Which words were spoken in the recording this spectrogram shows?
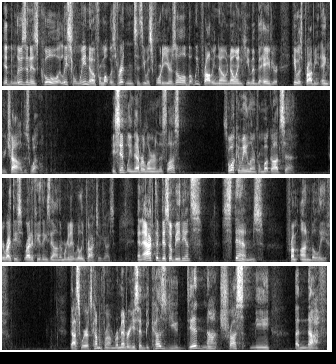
He had been losing his cool, at least from we know from what was written, since he was 40 years old, but we probably know, knowing human behavior, he was probably an angry child as well. He simply never learned this lesson. So, what can we learn from what God said? Here, write, these, write a few things down, then we're going to get really practical, guys. An act of disobedience stems from unbelief. That's where it's coming from. Remember, he said, Because you did not trust me enough.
